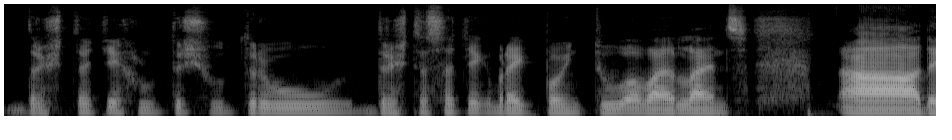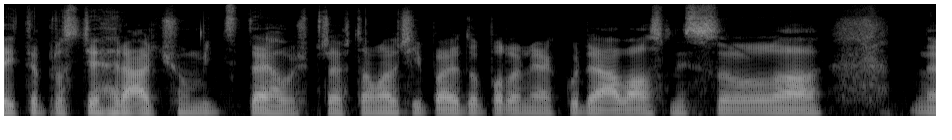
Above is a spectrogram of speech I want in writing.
držte těch looter shooterů, držte se těch breakpointů a wildlands a dejte prostě hráčům víc téhož, protože v tomhle případě to podle mě jako dává smysl a e,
